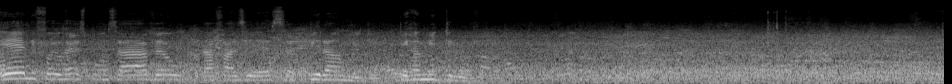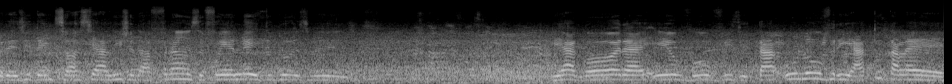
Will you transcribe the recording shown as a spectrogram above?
Ele foi o responsável para fazer essa pirâmide, pirâmide de Louvre. presidente socialista da França, foi eleito duas vezes. E agora eu vou visitar o Louvre, a Tutalé.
